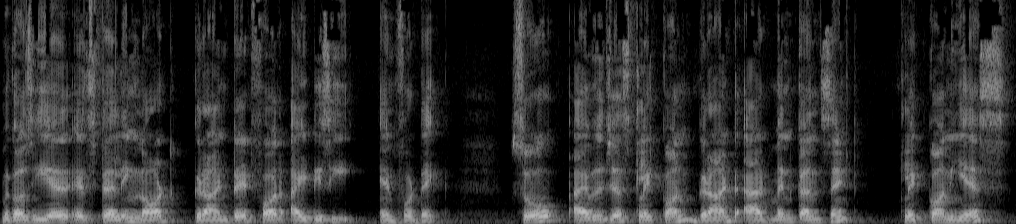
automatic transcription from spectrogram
because here it's telling not granted for ITC Infotech. So I will just click on grant admin consent, click on yes.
